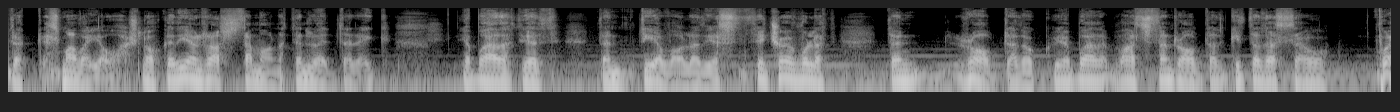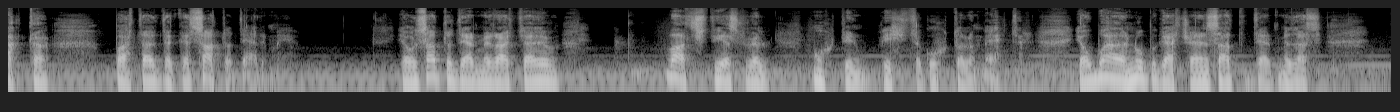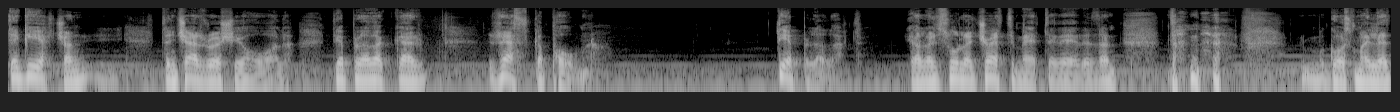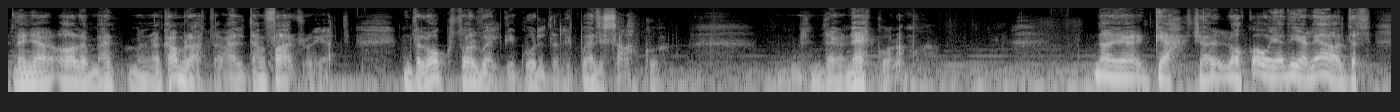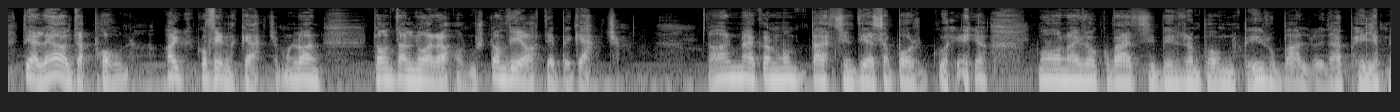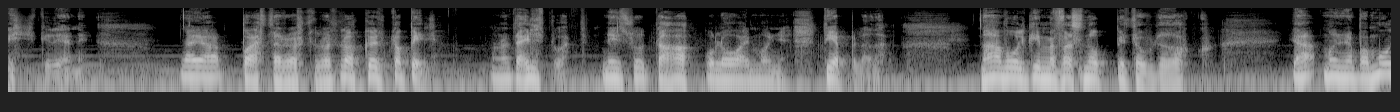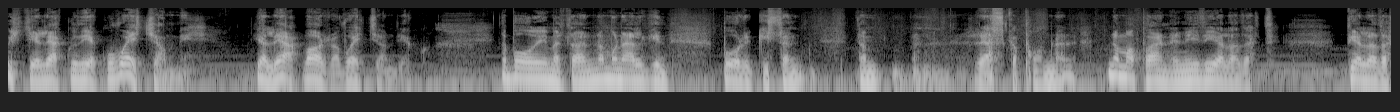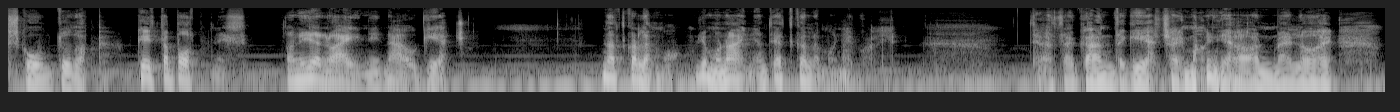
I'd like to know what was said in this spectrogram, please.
tökkäs mavajouhas. Lohkadien rastamaan, että den löydäreik. Ja päätätti, että tämän tievaalla, se tjövulla, tämän raabtadok. Ja vatstan raabtad, kitta tässä on päätä, päätä, että sattotermi. Ja on sattotermi ratja, ja vats ties vielä muhtin vihtä kuhtalon mehtär. Ja on päätä nupekähtsään sattotermi tässä. Te kiehtsän den kärrös joalla. Tieppeladat rätkapoon. Tieppeladat. Ja olen sulle 20 metriä tämän, tämän koska mä olen ja olemaan mun kamrata väl tämän farrujat. Mutta lokto on välkin kuultali paljon saakku. Näkkolma. No ja kähtsä, lokko ja vielä alta, vielä alta poun. Aika finna kähtsä. Mulla on tontal nuora holmusta on viehtempi kähtsä. No, mä kan mun päätsin tiesä porkku ja mä oon aina kun päätsin pirran pomna piiru paljon ja pille mihkiriä. No ja päästä että no kyllä to pille. Mun on tähiltuat. Niin suutta hakku loai mun tieppelada. Nämä volkimme fast noppituudet okko. Ja mun jopa muistia lähku tiekku vuetsammi. Ja läh varra vuetsam tiekku. No pohjimmiltaan, no mun älkin puorikistan tämän räskäpomna. No mä panen niin tieladat, tieladat skuutudop. Kiitta potnis. No niin hieno äini, nää on kietsä. Natkalla muu. Ja mun kanta kietsä ei mun on meillä oi.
